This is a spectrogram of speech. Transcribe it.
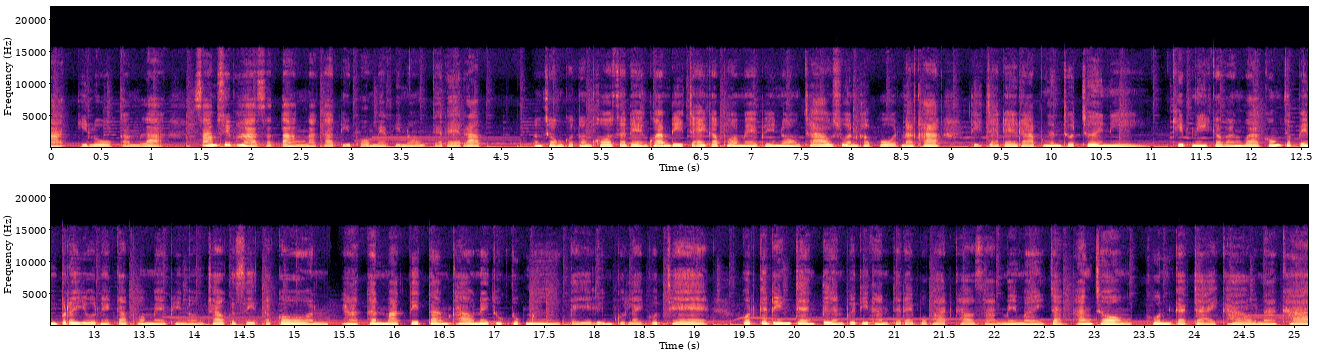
5 กิโลกรัมละ 35 สตังค์นะคะที่พ่อแม่พี่น้องจะได้รับ ทั้งช่องก็ต้องขอแสดงความดีใจกับพ่อแม่พี่น้องชาวสวนข้าวโพดนะคะ ที่จะได้รับเงินชดเชยนี้คลิปนี้ก็หวังว่าคงจะเป็นประโยชน์ให้กับพ่อแม่พี่น้องชาวเกษตรกร หากท่านมักติดตามข่าวในทุกๆมือก็อย่าลืมกดไลค์กดแชร์ กดกระดิ่งแจ้งเตือนเพื่อที่ท่านจะได้ประพาดข่าวสารใหม่ๆ จากทางช่องคนกระจายข่าวนะคะ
